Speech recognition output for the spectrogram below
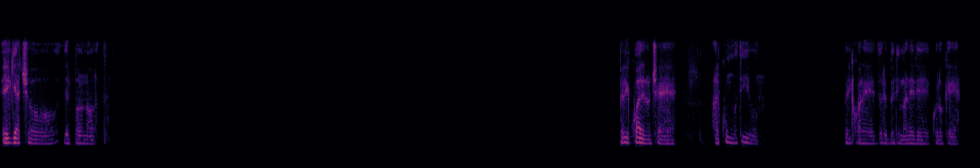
E il ghiaccio del Polo Nord. per il quale non c'è alcun motivo per il quale dovrebbe rimanere quello che è.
